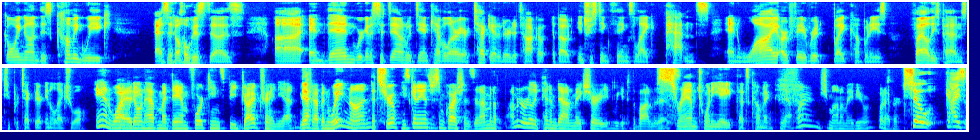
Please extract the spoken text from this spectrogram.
going on this coming week, as it always does. Uh, and then we're going to sit down with Dan Cavallari, our tech editor, to talk about interesting things like patents and why our favorite bike companies file these patents to protect their intellectual. And why I don't have my damn 14 speed drivetrain yet, Yeah. which I've been waiting on. That's true. He's going to answer some questions, and I'm gonna I'm gonna really pin him down and make sure we get to the bottom of this. SRAM 28, that's coming. Yeah, or Shimano maybe or whatever. So, guys,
